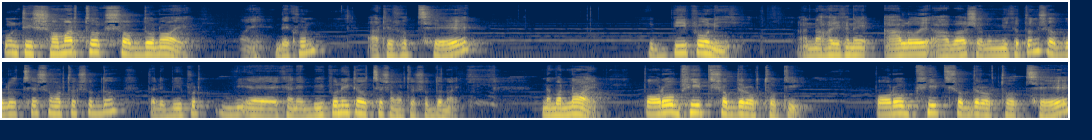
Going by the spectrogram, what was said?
কোনটি সমার্থক শব্দ নয়? দেখুন, আটের হচ্ছে বিপণী। আর না হয় এখানে আলোয় আবাস এবং নিকেতন সবগুলো হচ্ছে সমর্থক শব্দ। তাহলে এখানে বিপণীটা হচ্ছে সমর্থক শব্দ নয়। নাম্বার নয়, পরভৃত শব্দের অর্থ কি? পরভৃত শব্দের অর্থ হচ্ছে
